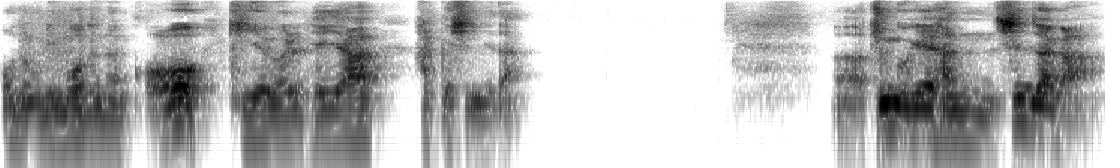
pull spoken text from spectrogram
오늘 우리 모두는 꼭 기억을 해야 할 것입니다. 어, 중국의 한 신자가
